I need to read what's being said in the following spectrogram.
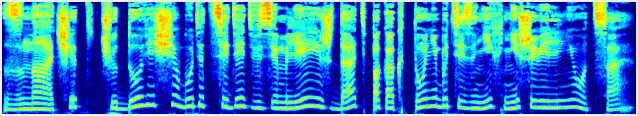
Значит, чудовище будет сидеть в земле и ждать, пока кто-нибудь из них не шевельнется.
